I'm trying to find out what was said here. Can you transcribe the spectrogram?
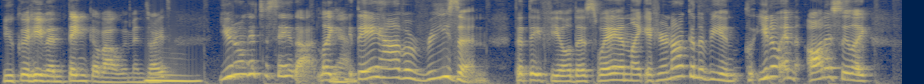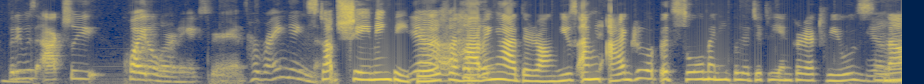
you could even think about women's rights. Mm. You don't get to say that. Like, Yeah. they have a reason that they feel this way. And, like, if you're not going to be in, you know, and honestly, like, but it was actually quite a learning experience. Haranguing them. Stop shaming people Yeah. for having had the wrong views. I mean, I grew up with so many politically incorrect views. Yeah. Now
